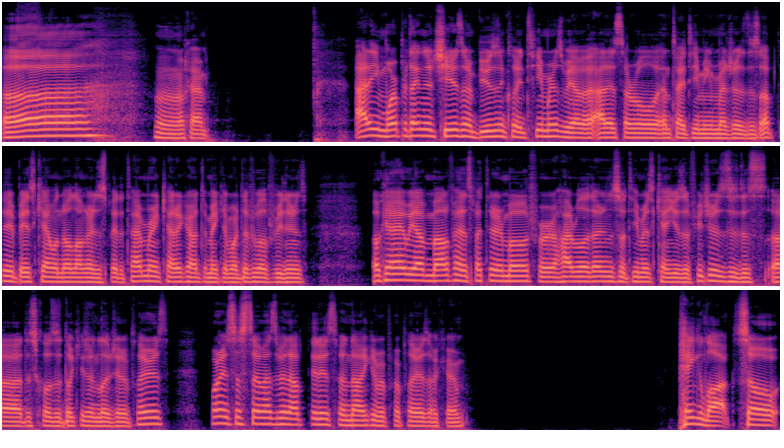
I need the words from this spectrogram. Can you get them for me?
Uh, okay. Adding more protective cheaters and abusers, including teamers. We have added several anti-teaming measures this update. Base cam will no longer display the timer and counter count to make it more difficult for teamers. Okay, we have modified the spectator mode for high roller dungeons so teamers can use the features to dis uh, disclose the location of legitimate players. Reporting system has been updated so now you can report players. Okay. Ping lock. So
